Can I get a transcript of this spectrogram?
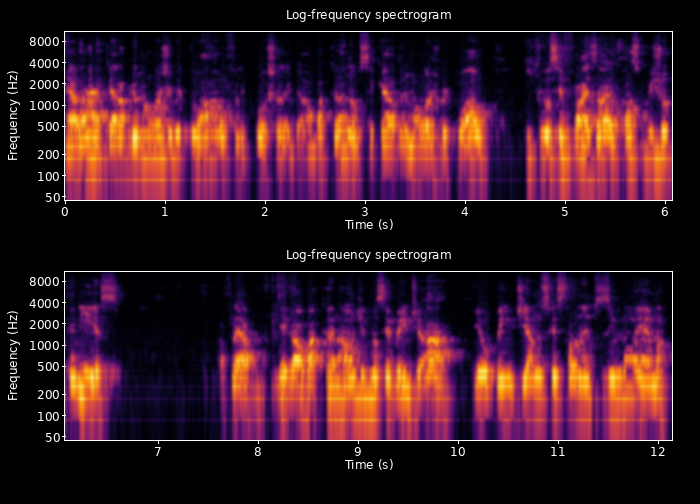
Ela, ah, eu quero abrir uma loja virtual. Eu falei, poxa, legal, bacana, você quer abrir uma loja virtual? O que, que você faz? Ah, eu faço bijuterias. Eu falei, ah, legal, bacana. Onde você vende? Ah, eu vendia nos restaurantes em Moema.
